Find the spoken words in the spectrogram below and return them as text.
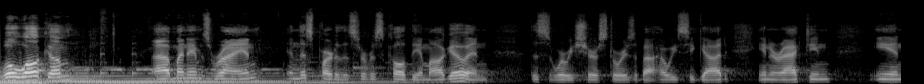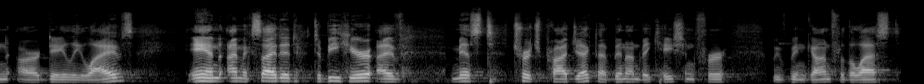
Well, welcome. Uh, my name is Ryan, and this part of the service called the Imago, and this is where we share stories about how we see God interacting in our daily lives. And I'm excited to be here. I've missed Church Project. I've been on vacation for, we've been gone for the last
